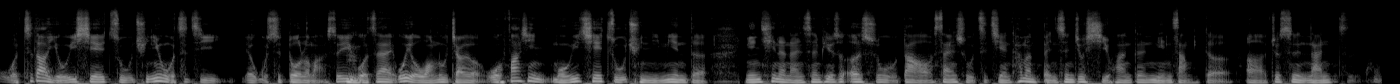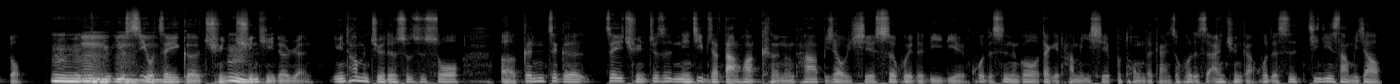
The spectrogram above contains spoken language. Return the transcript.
我知道有一些族群，因为我自己。有五十多了嘛，所以我在我有网络交友，我发现某一些族群里面的年轻的男生，譬如说二十五到三十五之间，他们本身就喜欢跟年长的呃，就是男子互动。嗯，有有是有这一个群、嗯、群体的人，因为他们觉得说是说，呃，跟这个这一群就是年纪比较大的话，可能他比较有一些社会的历练，或者是能够带给他们一些不同的感受，或者是安全感，或者是经济上比较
